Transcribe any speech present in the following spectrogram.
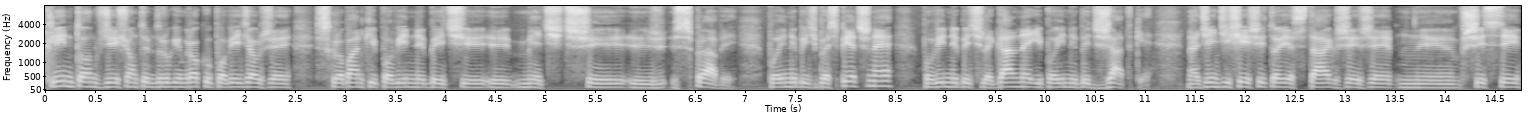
Clinton w 1992 roku powiedział, że skrobanki powinny być, y, y, mieć trzy y, sprawy. Powinny być bezpieczne, powinny być legalne i powinny być rzadkie. Na dzień dzisiejszy to jest tak, że, że wszyscy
